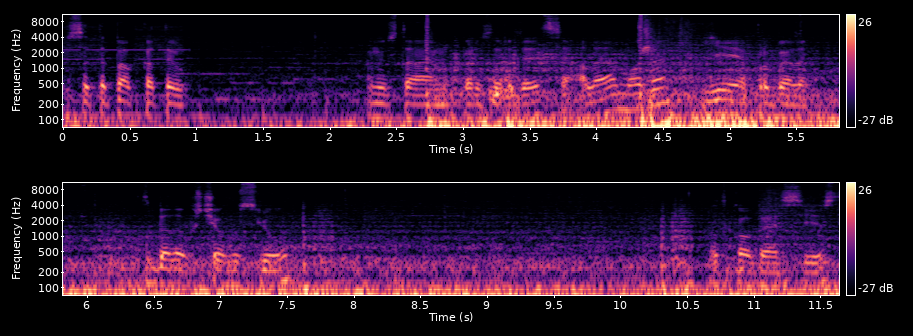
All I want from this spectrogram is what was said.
Після ТП вкатив. Не встигаємо перезарядитися, але може. Є, пробили. Збили ще гуслю. Додатковий асіст.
